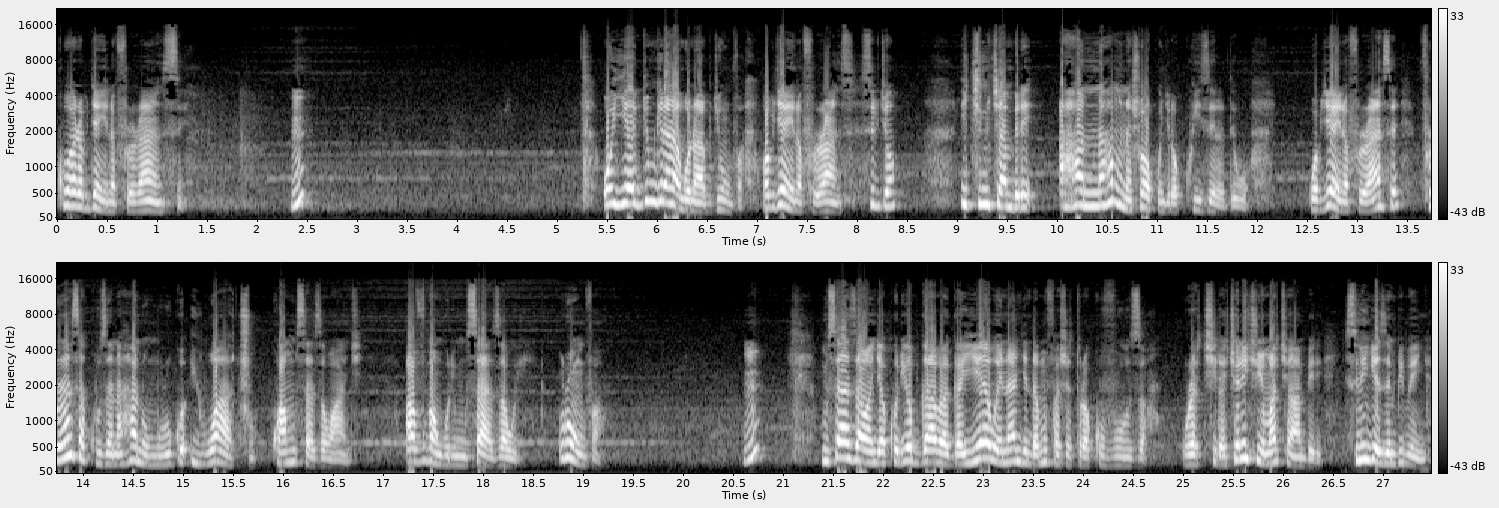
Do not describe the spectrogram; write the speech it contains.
Ko warabyaye na florence. Hmm? oya ibyo umbwira ntabwo nabyumva. Wabyaye na florence sibyo? Ikintu cya mbere ahantu na hamwe nashobora kongera kukwizera dewo wabyaye na florence florence akuzana hano mu rugo iwacu kwa musaza wanjye. Avuga ngo uri musaza we. Urumva? Hmm? musaza wanjye akora iyo bwabaga. Yewe nanjye ndamufasha turakuvuza. Urakira. Icyo ni ikinyoma cya mbere. Sinigeze mbimenya.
